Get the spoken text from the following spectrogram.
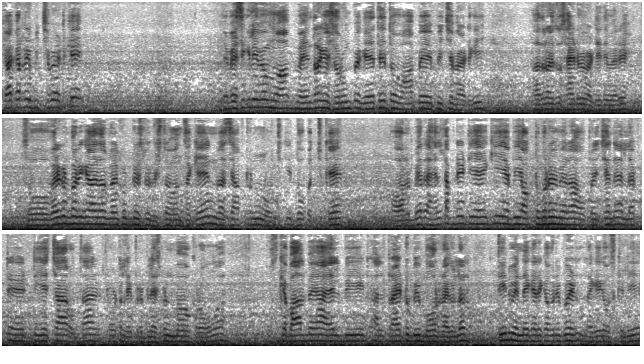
क्या कर रही पीछे बैठ के? ये बेसिकली हम वहाँ महिंद्रा के शोरूम पे गए थे तो वहाँ पे पीछे बैठ गई। अदरवाइज़ तो साइड में बैठी थी मेरे। सो वेरी गुड मॉर्निंग आज वेलकम टू इसमें विष्णु वंस अगेन वैसे आफ्टरनून हो चुकी, दो बज चुके हैं। और मेरा हेल्थ अपडेट ये है कि अभी अक्टूबर में मेरा ऑपरेशन है लेफ़्ट टी एच आर होता है टोटल हिप रिप्लेसमेंट मैं कराऊँगा उसके बाद में I'll be I try to be more regular तीन महीने का रिकवरी पीरियड लगेगा उसके लिए।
